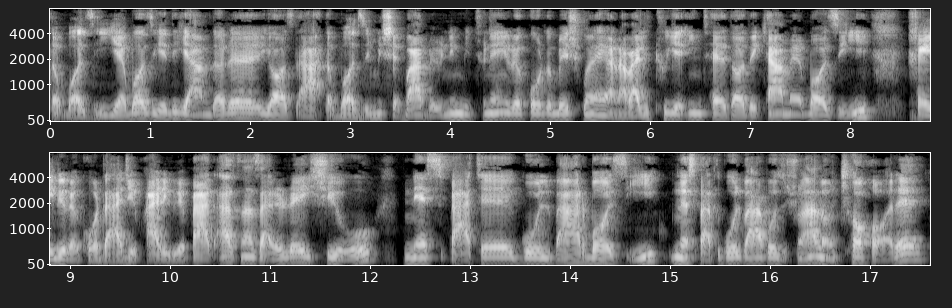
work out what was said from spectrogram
تا بازی. یه بازی دیگه هم داره 11 تا بازی میشه. بعد ببینیم می‌تونه این رکورد رو بشکنه یا نه. ولی توی این تعداد کم بازی خیلی رکورد عجیب غریبه بعد از نظر ratio نسبت گل بر بازی نسبت گل بر بازیشون الان چهاره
